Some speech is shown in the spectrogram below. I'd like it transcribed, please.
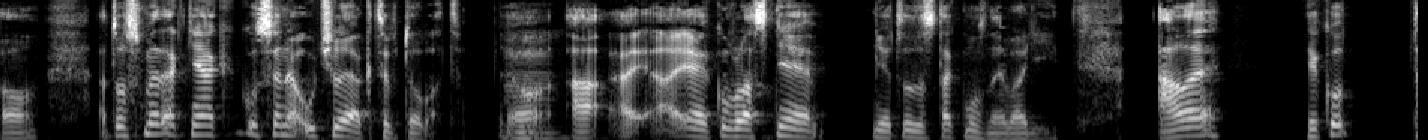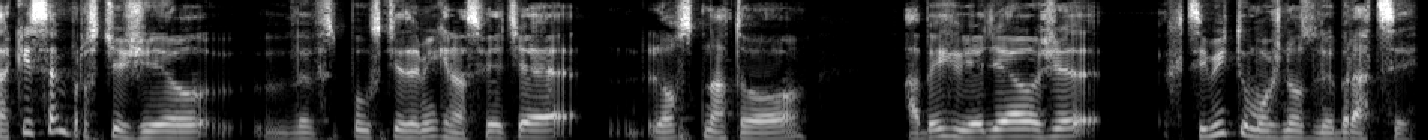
Jo. A to jsme tak nějak jako se naučili akceptovat. Jo. Mm. A, a, a jako vlastně mě to zase tak moc nevadí. Ale jako taky jsem prostě žil ve spoustě zemích na světě dost na to, abych věděl, že chci mít tu možnost vybrat si,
